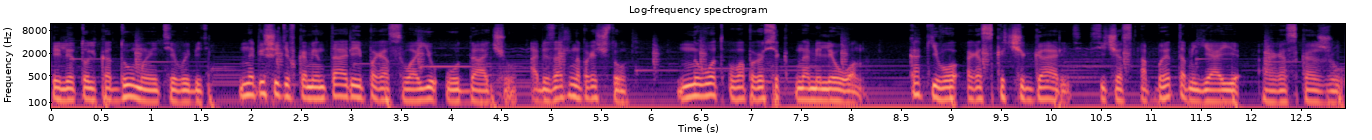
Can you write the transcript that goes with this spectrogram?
или только думаете выбить? Напишите в комментарии про свою удачу. Обязательно прочту. Ну вот вопросик на миллион. Как его раскочегарить? Сейчас об этом я и расскажу.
